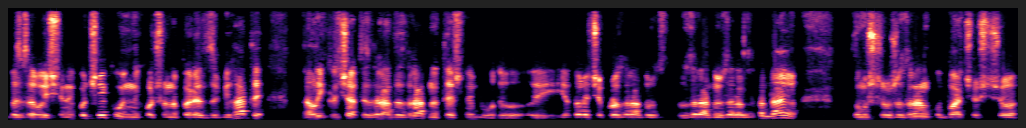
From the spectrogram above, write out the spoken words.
без завищених очікувань, не хочу наперед забігати, але й кричати зрада зрадна теж не буду. Я, до речі, про зраду зраду зараз згадаю, тому що вже зранку бачу, що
